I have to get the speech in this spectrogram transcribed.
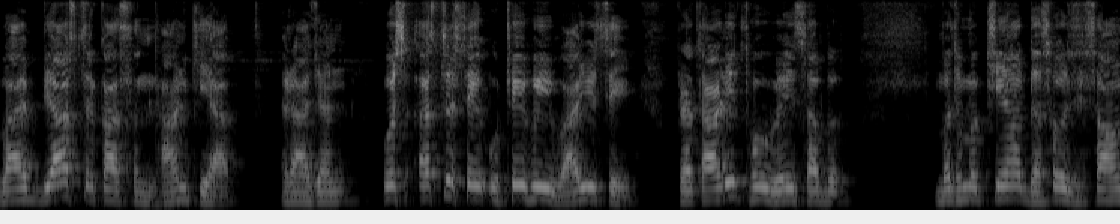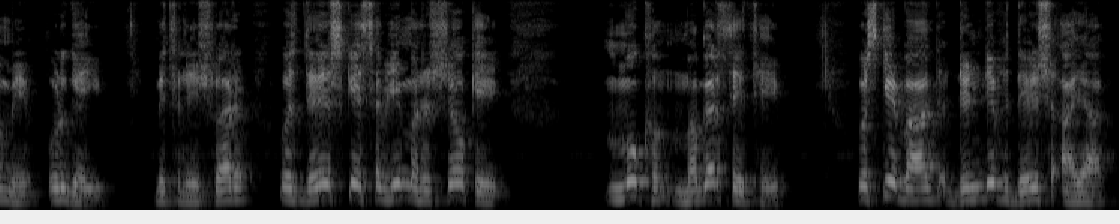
वायव्यास्त्र का संधान किया। राजन उस अस्त्र से उठी हुई वायु से प्रताड़ित हो वे सब मधुमक्खियाँ दसों दिशाओं में उड़ गई। मिथिलेश्वर उस देश के सभी मनुष्यों के मुख मगर से थे। उसके बाद डिंडिफ देश आया,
